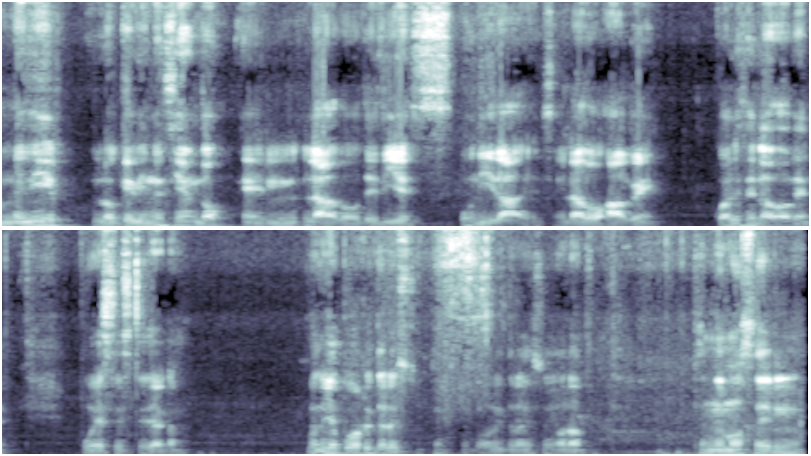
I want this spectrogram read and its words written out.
medir lo que viene siendo el lado de 10 unidades, el lado AB. ¿Cuál es el lado AB? Pues este de acá. Bueno, ya puedo retirar esto. puedo esto y ahora tenemos el,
